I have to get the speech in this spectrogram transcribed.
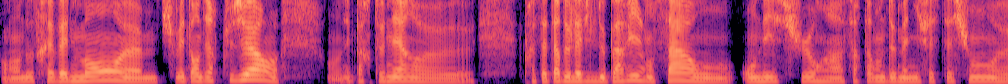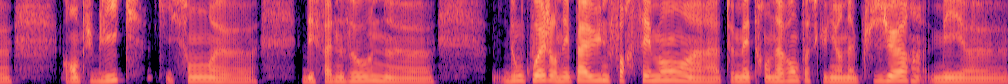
En autre événement, je vais t'en dire plusieurs. On est partenaire prestataire de la ville de Paris. En ça, on, on est sur un certain nombre de manifestations grand public qui sont des fan zones. Euh. Donc ouais, j'en ai pas une forcément à te mettre en avant parce qu'il y en a plusieurs, mais euh,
